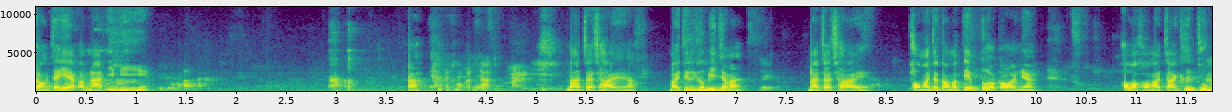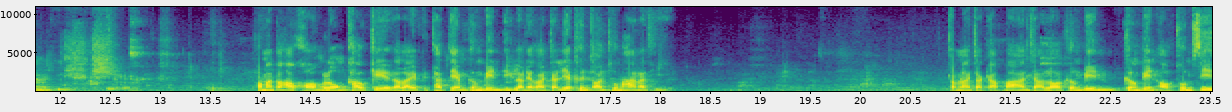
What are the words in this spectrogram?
จ้องจะแยกอำนาจอีหมีฮะน่าจะใช่นะหมายถึงเครื่องบินใช่ไหมน่าจะใช่ เพราะมันจะต้องมาเตรียมตัวก่อนเนี่ยเพราะว่าของอาจารย์ขึ้นทุ่ม เพราะมันต้องเอาของลงเข้าเกตอะไรถ้าเตรียมเครื่องบินอีกแล้วเดี๋ยวเขาจะเรียกขึ้นตอนทุ่มห้านาที กำลังจะกลับบ้านจะรอเครื่องบิน เครื่องบินออกทุ่มสี่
